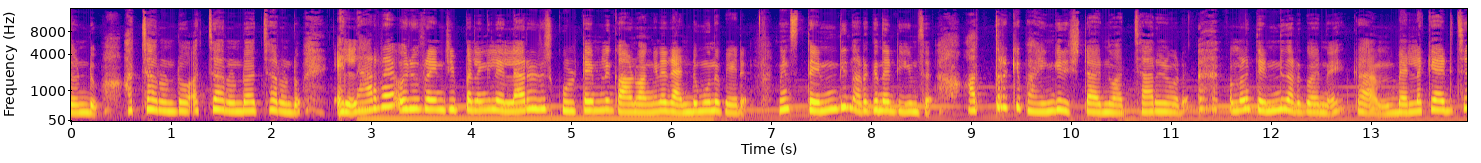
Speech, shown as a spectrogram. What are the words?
തണ്ടും. അച്ചാറുണ്ടോ? അച്ചാറുണ്ടോ? അച്ചാറുണ്ടോ? എല്ലാവരുടെ ഒരു ഫ്രണ്ട്ഷിപ്പ് അല്ലെങ്കിൽ എല്ലാവരും ഒരു സ്കൂൾ ടൈമിൽ കാണും. അങ്ങനെ രണ്ട് മൂന്ന് പേര്. മീൻസ് തെണ്ടി നടക്കുന്ന ടീംസ് അത്രയ്ക്ക് ഭയങ്കര ഇഷ്ടമായിരുന്നു അച്ചാറിനോട്. നമ്മൾ തെണ്ടി നടക്കുമായിരുന്നു ബെല്ലൊക്കെ അടിച്ച്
